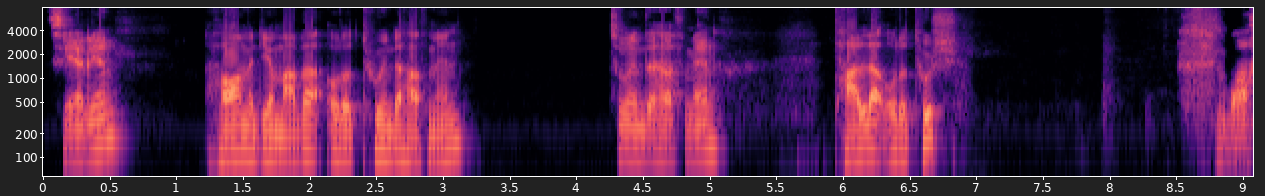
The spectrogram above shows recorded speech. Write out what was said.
Serien. How I Met Your Mother oder Two and a Half Men? Two and a Half Men. Taller oder Tusch? Boah.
